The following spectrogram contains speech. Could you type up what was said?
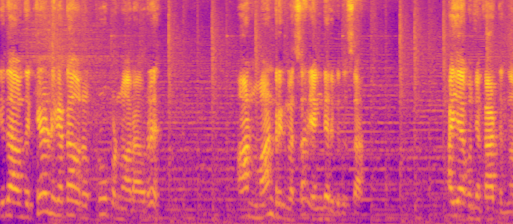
இதை அந்த கேள்வி கேட்டா அவர் ப்ரூவ் பண்ணுவார் அவரு? ஆன்மான்றீங்களா சார்? எங்க இருக்குது சார்? ஐயா கொஞ்சம் காட்டுங்க.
